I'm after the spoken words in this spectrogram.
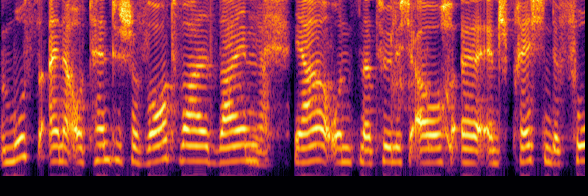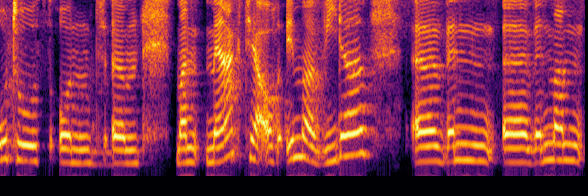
muss eine authentische Wortwahl sein, ja, ja und natürlich auch entsprechende Fotos. Und mhm. ähm, man merkt ja auch immer wieder, äh, wenn, äh, wenn man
